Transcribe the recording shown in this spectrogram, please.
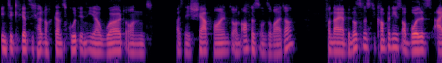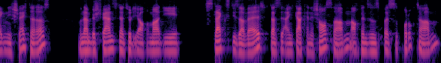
integriert sich halt noch ganz gut in ihr Word und, weiß nicht, SharePoint und Office und so weiter. Von daher benutzen es die Companies, obwohl es eigentlich schlechter ist. Und dann beschweren sich natürlich auch immer die Slacks dieser Welt, dass sie eigentlich gar keine Chance haben, auch wenn sie das beste Produkt haben,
